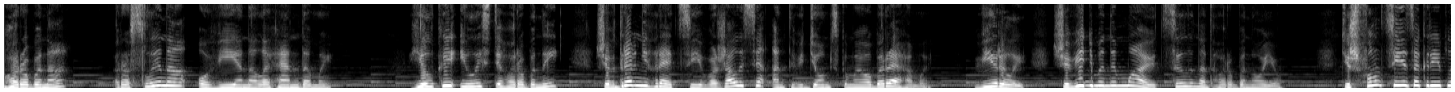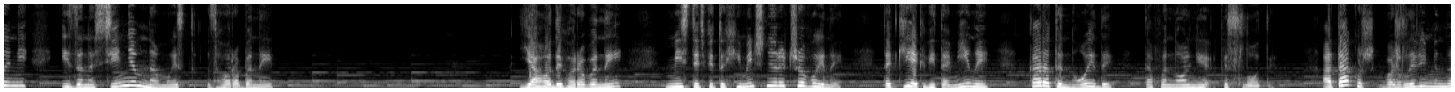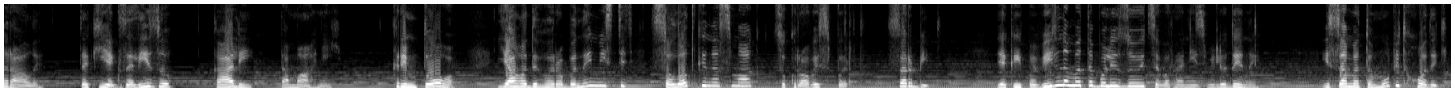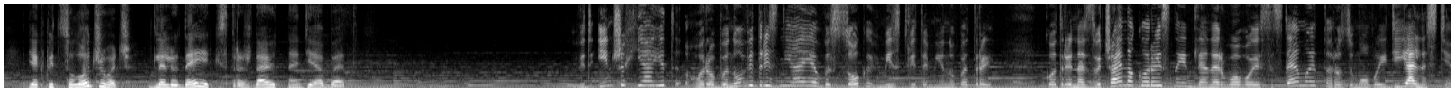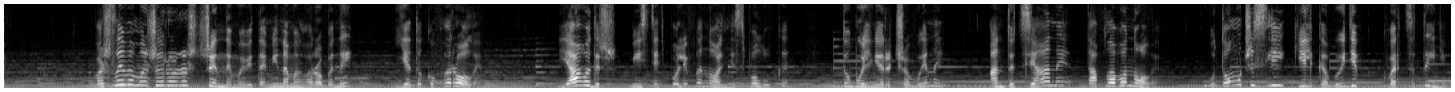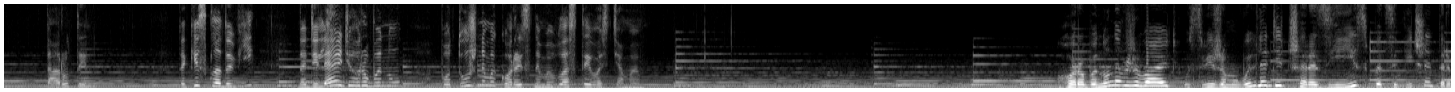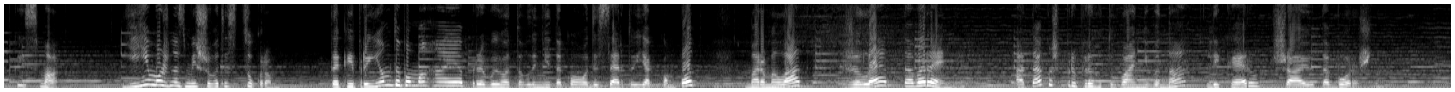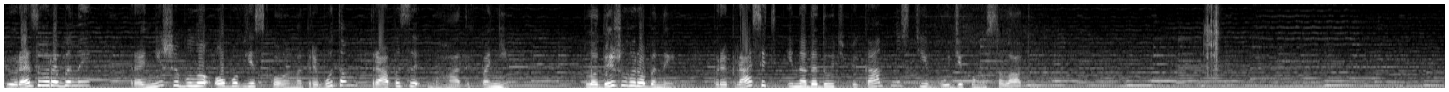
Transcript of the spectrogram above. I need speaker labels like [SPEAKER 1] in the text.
[SPEAKER 1] Горобина рослина овіяна легендами. Гілки і листя горобини ще в Древній Греції вважалися антивідьомськими оберегами. Вірили, що відьми не мають сили над горобиною. Ті ж функції закріплені і за носінням намист з горобини. Ягоди горобини містять фітохімічні речовини, такі як вітаміни, каротиноїди та фенольні кислоти, а також важливі мінерали, такі як залізо, калій та магній. Крім того, ягоди горобини містять солодкий на смак цукровий спирт сорбіт, який повільно метаболізується в організмі людини. І саме тому підходить як підсолоджувач для людей, які страждають на діабет.
[SPEAKER 2] Від інших ягід горобину відрізняє високий вміст вітаміну В3, котрий надзвичайно корисний для нервової системи та розумової діяльності. Важливими жиророзчинними вітамінами горобини є токофероли. Ягоди ж містять поліфенольні сполуки, дубильні речовини, антоціани та флавоноли, у тому числі кілька видів кверцетинів та рутин. Такі складові наділяють горобину потужними корисними властивостями.
[SPEAKER 1] Горобину не вживають у свіжому вигляді через її специфічний терпкий смак. Її можна змішувати з цукром. Такий прийом допомагає при виготовленні такого десерту, як компот, мармелад, желе та варення, а також при приготуванні вина, лікеру, чаю та борошна. Пюре з горобини раніше було обов'язковим атрибутом трапези багатих панів. Плоди ж горобини прикрасять і нададуть пікантності будь-якому салату.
